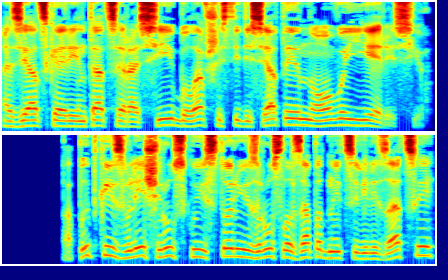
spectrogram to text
Азиатская ориентация России была в 60-е новой ересью. Попытка извлечь русскую историю из русла западной цивилизации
